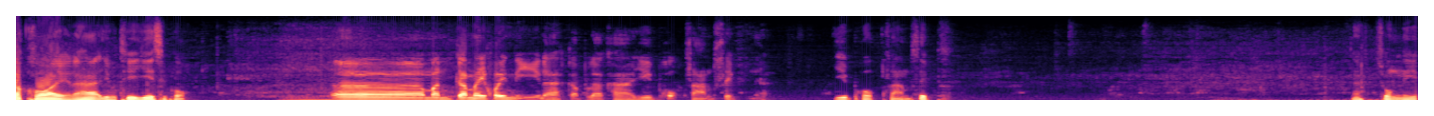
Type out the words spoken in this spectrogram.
ด็อกคอยนะฮะ อยู่ที่ 26 เอ่อ มันจะไม่ค่อยหนีนะ กับราคา 26 30 เนี่ย 26 30 นะช่วงนี้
